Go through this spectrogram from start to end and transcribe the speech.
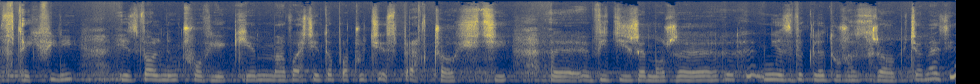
w tej chwili jest wolnym człowiekiem, ma właśnie to poczucie sprawczości, e, widzi, że może niezwykle dużo zrobić. Ona jest in,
